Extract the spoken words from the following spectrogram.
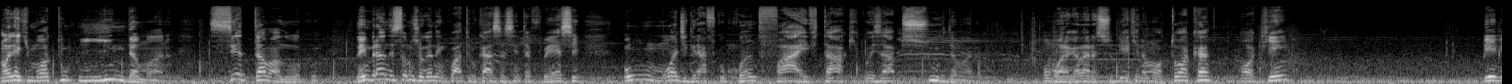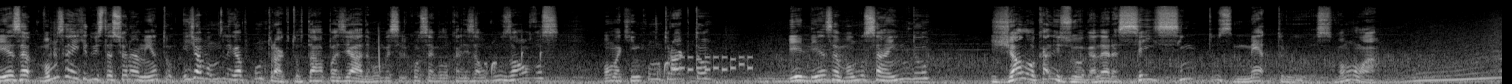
Olha que moto linda, mano. Você tá maluco. Lembrando, estamos jogando em 4K 60 FPS com um mod gráfico Quant 5, tá? Que coisa absurda, mano. Vambora, galera. Subir aqui na motoca. Ok. Beleza. Vamos sair aqui do estacionamento e já vamos ligar pro Contractor, tá, rapaziada? Vamos ver se ele consegue localizar alguns alvos. Vamos aqui em Contractor. Beleza, vamos saindo. Já localizou, galera. 600 metros. Vamos lá.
